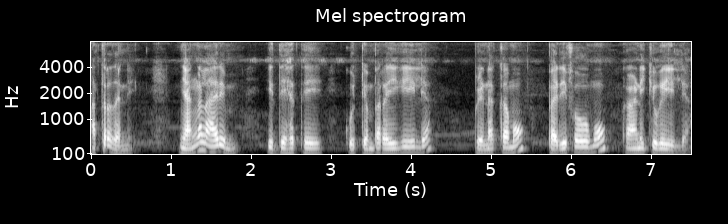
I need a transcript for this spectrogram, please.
അത്ര തന്നെ. ഞങ്ങളാരും ഇദ്ദേഹത്തെ കുറ്റം പറയുകയില്ല പിണക്കമോ പരിഭവമോ കാണിക്കുകയില്ല.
